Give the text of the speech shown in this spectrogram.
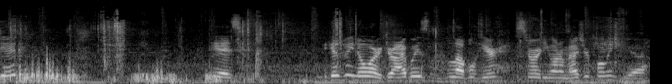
Did is, because we know our driveway's level here, sorry, do you want to measure for me? Yeah.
